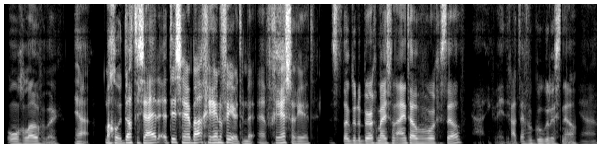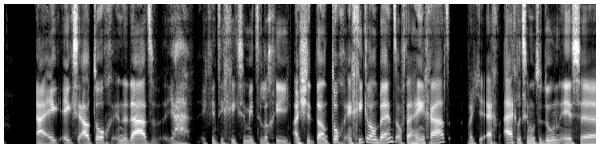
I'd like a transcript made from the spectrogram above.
Ongelooflijk. Ja. Maar goed, dat tezijde. Het is herba- gerenoveerd, en of gerestaureerd. Is het ook door de burgemeester van Eindhoven voorgesteld? Ja, ik weet het. Ga het even googlen snel. Ja. Ja, ik, ik zou toch inderdaad... Ja, ik vind die Griekse mythologie... Als je dan toch in Griekenland bent of daarheen gaat... Wat je echt eigenlijk zou moeten doen is... eh,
